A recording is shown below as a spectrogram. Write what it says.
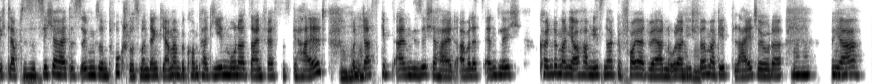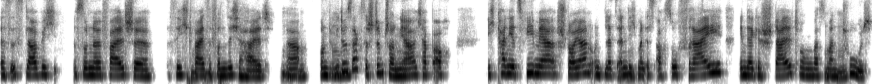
ich glaube, diese Sicherheit ist irgendwie so ein Trugschluss. Man denkt, ja, man bekommt halt jeden Monat sein festes Gehalt mhm. und das gibt einem die Sicherheit. Aber letztendlich könnte man ja auch am nächsten Tag gefeuert werden oder mhm. die Firma geht pleite oder mhm. ja, mhm. es ist, glaube ich, so eine falsche Sichtweise mhm. von Sicherheit. Ja. Mhm. Und wie du sagst, das stimmt schon, ja. Ich habe auch ich kann jetzt viel mehr steuern und letztendlich, man ist auch so frei in der Gestaltung, was man tut.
